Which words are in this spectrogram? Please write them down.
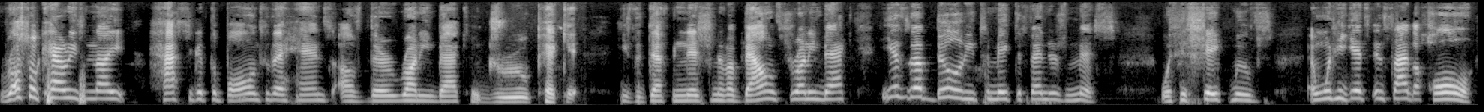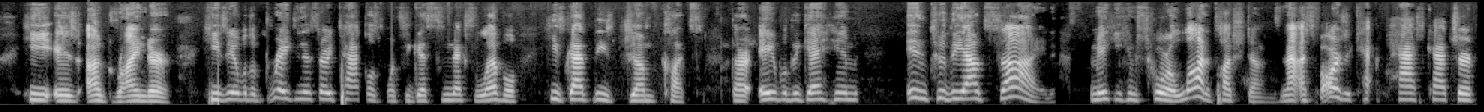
Russell County tonight has to get the ball into the hands of their running back, Drew Pickett. He's the definition of a balanced running back. He has the ability to make defenders miss with his shake moves. And when he gets inside the hole, he is a grinder. He's able to break necessary tackles once he gets to the next level. He's got these jump cuts that are able to get him into the outside, making him score a lot of touchdowns. Now, as far as a ca- pass catcher,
